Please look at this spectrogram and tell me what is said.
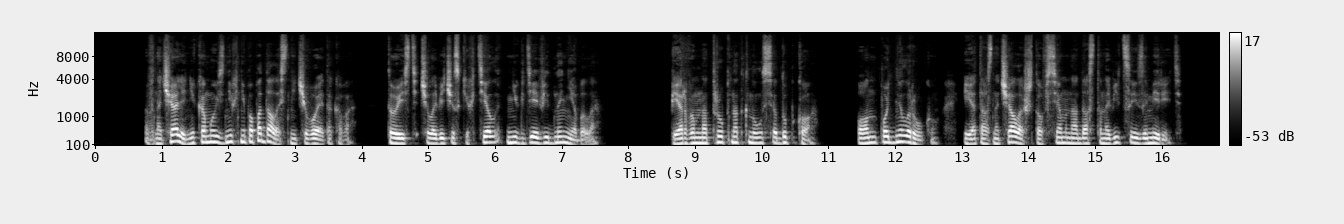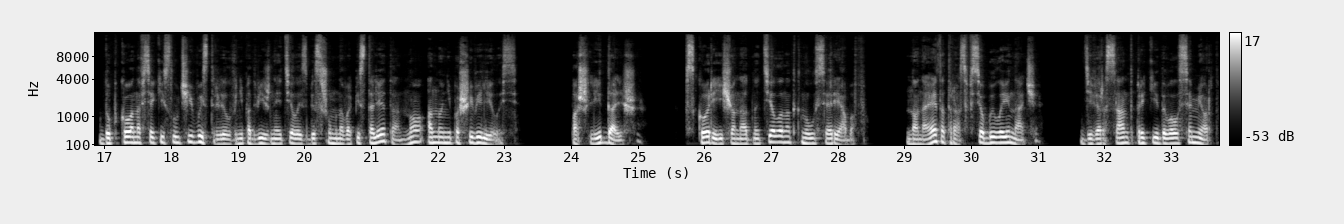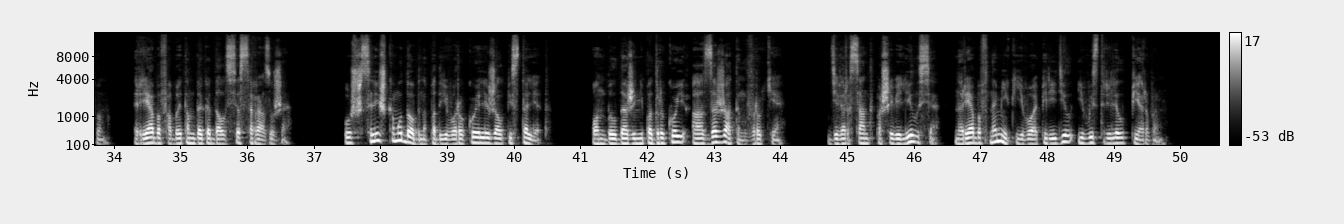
Вначале никому из них не попадалось ничего этакого, то есть человеческих тел нигде видно не было. Первым на труп наткнулся Дубко. Он поднял руку, и это означало, что всем надо остановиться и замереть. Дубко на всякий случай выстрелил в неподвижное тело из бесшумного пистолета, но оно не пошевелилось. Пошли дальше. Вскоре еще на одно тело наткнулся Рябов. Но на этот раз все было иначе. Диверсант прикидывался мертвым. Рябов об этом догадался сразу же. Уж слишком удобно под его рукой лежал пистолет. Он был даже не под рукой, а зажатым в руке. Диверсант пошевелился, но Рябов на миг его опередил и выстрелил первым.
